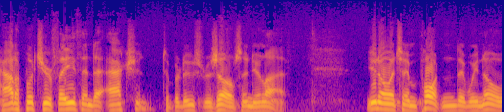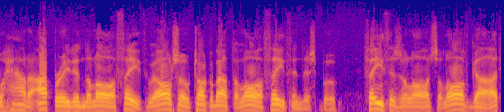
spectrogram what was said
how to put your faith into action to produce results in your life. You know, it's important that we know how to operate in the law of faith. We also talk about the law of faith in this book. Faith is a law, it's a law of God.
